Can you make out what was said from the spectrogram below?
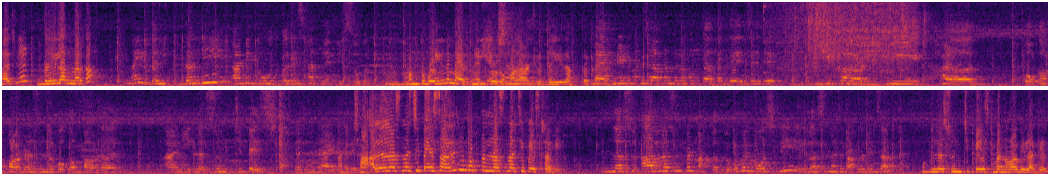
मॅरिनेट दही लागणार का? नाही दही दही आणि दूध कधीच खात नाही फिश सोबत. मग तू बोलली ना मॅरिनेट करू मला. वाटलं दही लागतं का? मॅरिनेट म्हणजे आपण त्याला फक्त आता ते जे जे तिखट मीठ हळद कोकम पावडर असेल तर कोकम पावडर आणि लसूणची पेस्ट त्याच्यामध्ये ऍड अच्छा आलं लसणाची पेस्ट हवी की फक्त लसणाची पेस्ट हवी? लसूण आलं लसूण पण टाकतात लोक पण मोस्टली लसूणाचं टाकलं तरी चालतं. मग लसूणची पेस्ट बनवावी लागेल.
